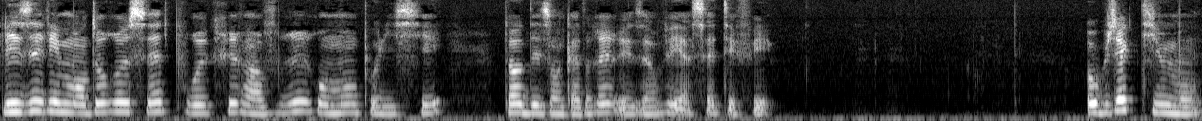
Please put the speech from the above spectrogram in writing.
les éléments de recette pour écrire un vrai roman policier dans des encadrés réservés à cet effet. Objectivement,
